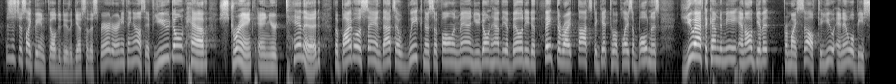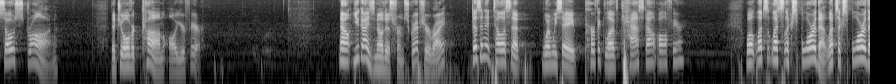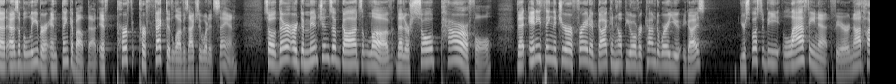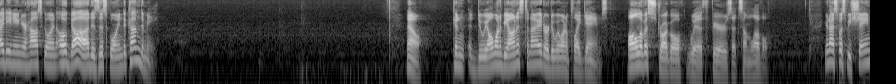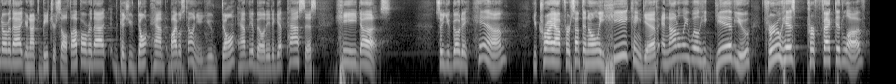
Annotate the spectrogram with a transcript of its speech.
This is just like being filled to do the gifts of the Spirit or anything else. If you don't have strength and you're timid, the Bible is saying that's a weakness of fallen man. You don't have the ability to think the right thoughts to get to a place of boldness. You have to come to me and I'll give it from myself to you, and it will be so strong that you'll overcome all your fear. Now, you guys know this from Scripture, right? Doesn't it tell us that when we say perfect love cast out all fear? Well, let's, let's explore that. Let's explore that as a believer and think about that. If perf- perfected love is actually what it's saying. So there are dimensions of God's love that are so powerful that anything that you're afraid of, God can help you overcome to where you, you guys, you're supposed to be laughing at fear, not hiding in your house going, Oh God, is this going to come to me? Now, can, do we all want to be honest tonight or do we want to play games? All of us struggle with fears at some level. You're not supposed to be shamed over that. You're not to beat yourself up over that because you don't have, the Bible's telling you, you don't have the ability to get past this. He does. So you go to Him, you cry out for something only He can give, and not only will He give you through His perfected love,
